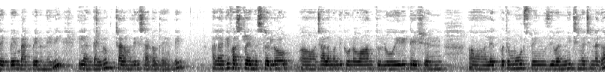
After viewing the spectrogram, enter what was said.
లెగ్ పెయిన్ బ్యాక్ పెయిన్ అనేవి ఇలాంటి టైంలో చాలా మందికి స్టార్ట్ అవుతాయండి. అలాగే ఫస్ట్ ట్రైమిస్టర్లో చాలామందికి చాలా మందికి ఉన్న వాంతులు ఇరిటేషన్ లేకపోతే మూడ్ స్వింగ్స్ ఇవన్నీ చిన్న చిన్నగా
